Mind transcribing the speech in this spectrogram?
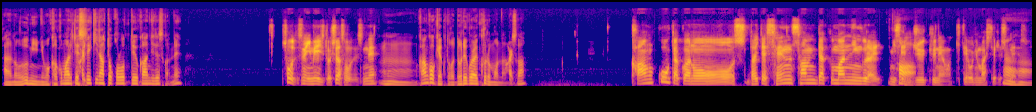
あの、海にも囲まれて素敵なところっていう感じですかね。そうですね、イメージとしてはそうですね。うん。観光客とかどれぐらい来るもんなんですか、観光客、あのー、大体1300万人ぐらい2019年は来ておりましてですね、うんうん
